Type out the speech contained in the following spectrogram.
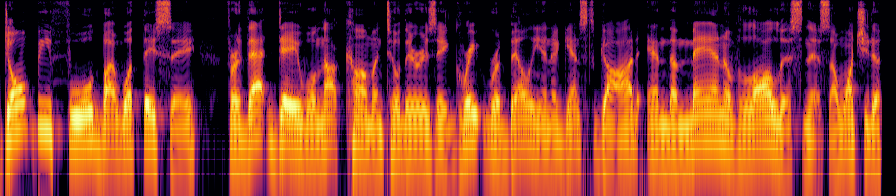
Don't be fooled by what they say, For that day will not come until there is a great rebellion against God and the man of lawlessness. I want you to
